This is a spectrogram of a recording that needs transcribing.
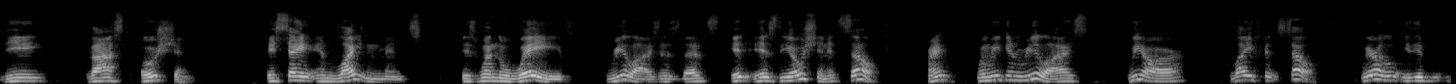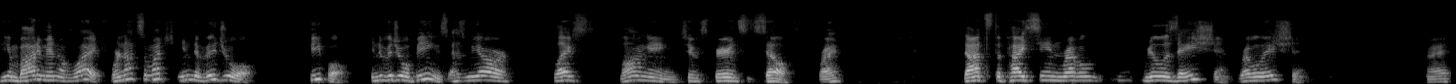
the vast ocean. They say enlightenment is when the wave realizes that it is the ocean itself, right? When we can realize we are life itself. We are the, embodiment of life. We're not so much individual people, individual beings, as we are life's longing to experience itself, right? That's the Piscean revel- realization, revelation, right?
